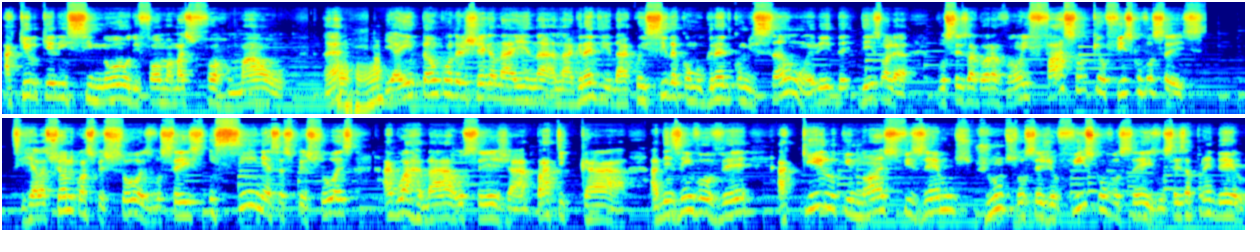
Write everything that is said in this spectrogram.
aquilo que ele ensinou de forma mais formal, né? Uhum. E aí então quando ele chega na, na, na, grande, na conhecida como grande comissão, ele diz, olha, vocês agora vão e façam o que eu fiz com vocês. Se relacione com as pessoas, vocês ensinem essas pessoas a guardar, ou seja, a praticar, a desenvolver aquilo que nós fizemos juntos, ou seja, eu fiz com vocês, vocês aprenderam.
